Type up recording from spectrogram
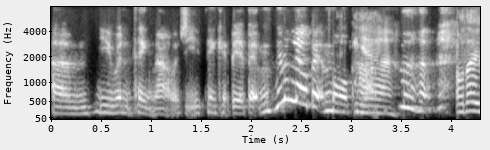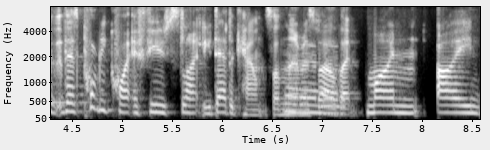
Um, you wouldn't think that, would you? You think it'd be a bit, a little bit more power. Yeah. Although there's probably quite a few slightly dead accounts on there mm. as well. Mm. Like mine, I,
